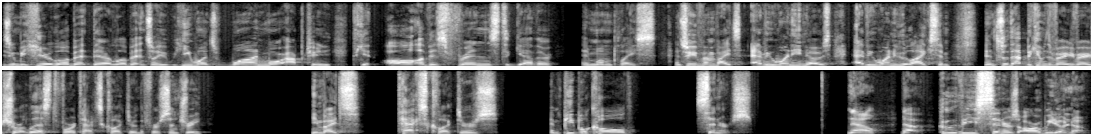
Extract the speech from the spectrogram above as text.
He's going to be here a little bit, there a little bit. And so he, he wants one more opportunity to get all of his friends together in one place. And so he invites everyone he knows, everyone who likes him. And so that becomes a very, very short list for a tax collector in the first century. He invites tax collectors and people called sinners. Now, now who these sinners are, we don't know.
